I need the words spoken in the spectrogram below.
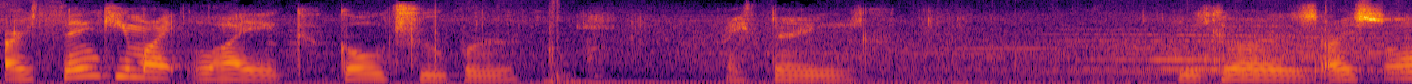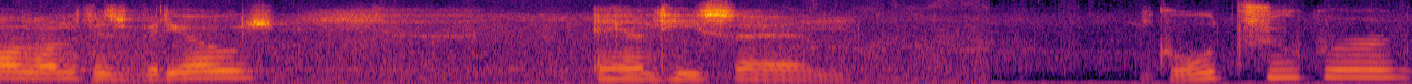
I think he might like Gold Trooper. I think because I saw in one of his videos and he said Gold Trooper?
